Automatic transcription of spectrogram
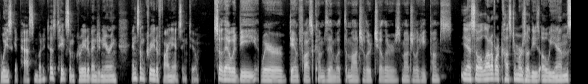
ways to get past them, but it does take some creative engineering and some creative financing too. So that would be where Danfoss comes in with the modular chillers, modular heat pumps. Yeah, so a lot of our customers are these OEMs,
